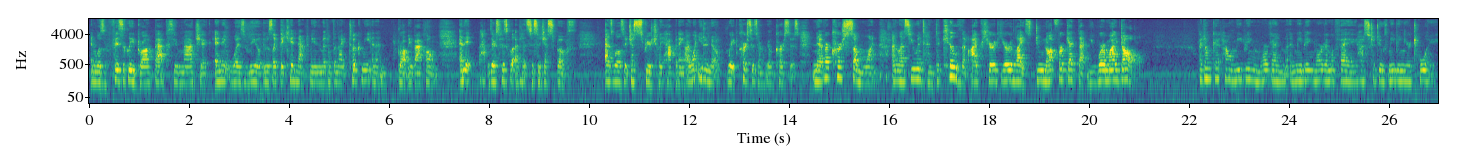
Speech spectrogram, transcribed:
and was physically brought back through magic and it was real. It was like they kidnapped me in the middle of the night, took me and then brought me back home. And it there's physical evidence to suggest both as well as it just spiritually happening. I want you to know rape curses are real curses. Never curse someone unless you intend to kill them. I cured your lice. Do not forget that. You were my doll. I don't get how me being Morgan and me being Morgan Le Fay has to do with me being your toy.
